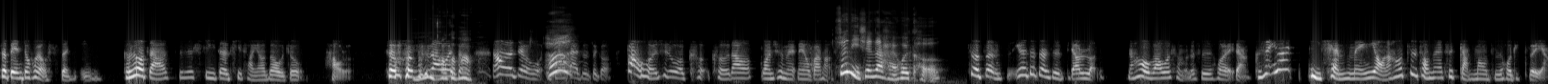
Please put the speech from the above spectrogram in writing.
这边就会有声音，可是我只要就是吸这个气喘药之后我就好了。所以我也不知道为什么，怕。然后我就觉得我一定要带着这个，放回去如果咳咳到完全没没有办法。所以你现在还会咳？这阵子因为这阵子比较冷，然后我不知道为什么就是会这样，可是因为以前没有，然后自从那次感冒之后就这样，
